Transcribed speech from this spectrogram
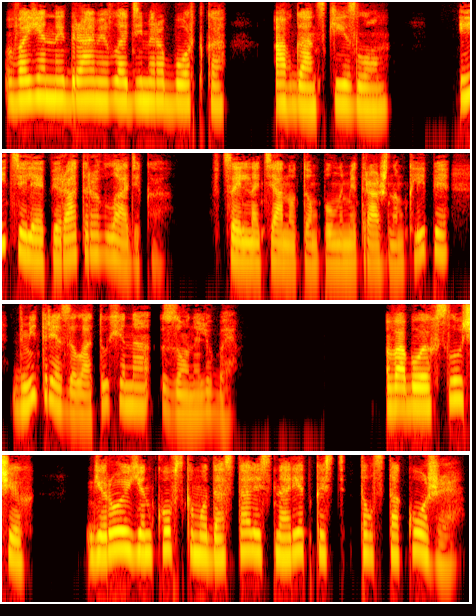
в военной драме Владимира Бортко «Афганский излом» и телеоператора Владика в цельно тянутом полнометражном клипе Дмитрия Золотухина «Зона Любе». В обоих случаях герою Янковскому достались на редкость толстокожие —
